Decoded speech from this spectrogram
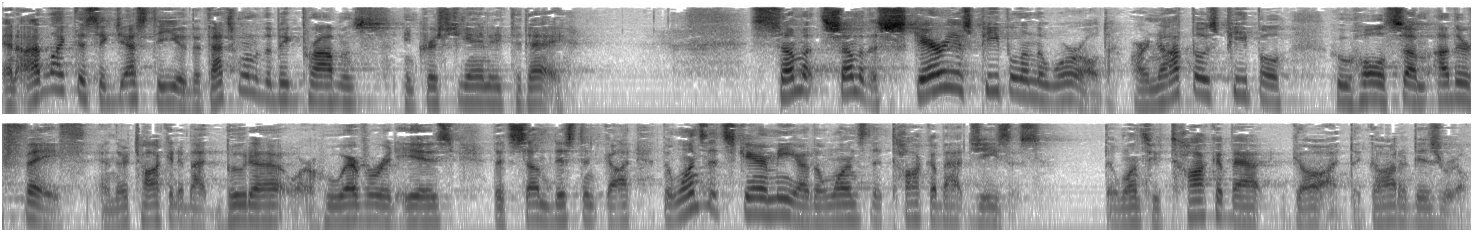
And I'd like to suggest to you that that's one of the big problems in Christianity today. Some, some of the scariest people in the world are not those people who hold some other faith, and they're talking about Buddha or whoever it is that's some distant God. The ones that scare me are the ones that talk about Jesus, the ones who talk about God, the God of Israel.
